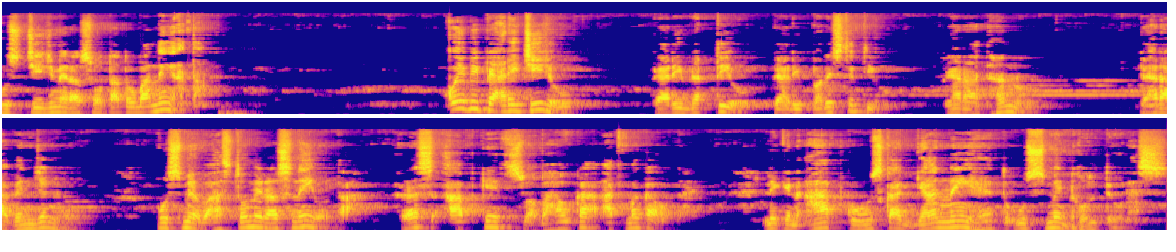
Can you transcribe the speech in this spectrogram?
उस चीज़ में रस होता तो उबान नहीं आता। कोई भी प्यारी चीज़ हो, प्यारी व्यक्ति हो, प्यारी परिस्थिति हो प्यारा धन हो, प्यारा व्यंजन हो, उसमें वास्तव में रस नहीं होता। रस आपके स्वभाव का, आत्मा का होता है। लेकिन आपको उसका ज्ञान नहीं है तो उसमें ढोलते हो रस।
